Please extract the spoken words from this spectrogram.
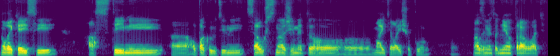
nové casey a s tými opakujúcimi sa už snažíme toho majiteľa e-shopu, nazvime to, neotravovať.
